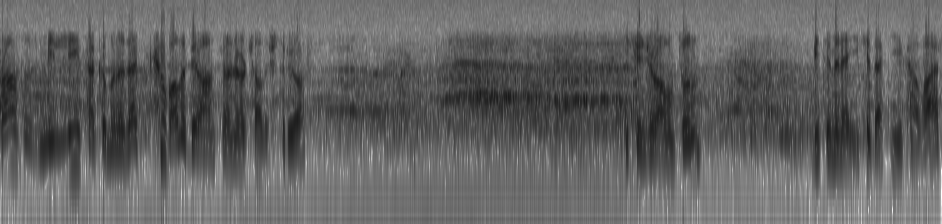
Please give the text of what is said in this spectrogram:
Fransız milli takımını da Kübalı bir antrenör çalıştırıyor. İkinci raundun bitimine iki dakika var.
